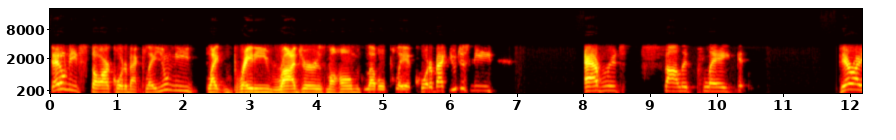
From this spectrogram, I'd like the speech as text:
They don't need star quarterback play. You don't need like Brady, Rodgers, Mahomes level play at quarterback. You just need average solid play. Dare I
